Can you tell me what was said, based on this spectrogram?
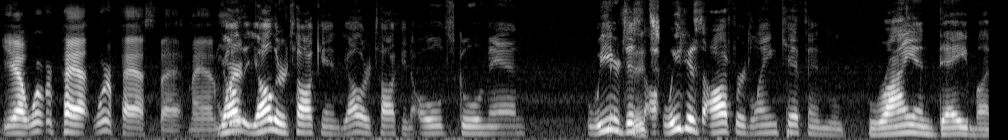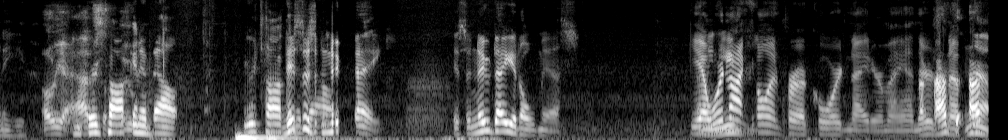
Yeah, we're past we're past that, man. Y'all, We're, y'all are talking. Y'all are talking old school, man. We are just It's- we just offered Lane Kiffin and Ryan Day money. Oh yeah, We're talking about. You're talking. This is a new day. It's a new day at Ole Miss. yeah, I mean, we're not going for a coordinator, man. There's I, no. th- I, No.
